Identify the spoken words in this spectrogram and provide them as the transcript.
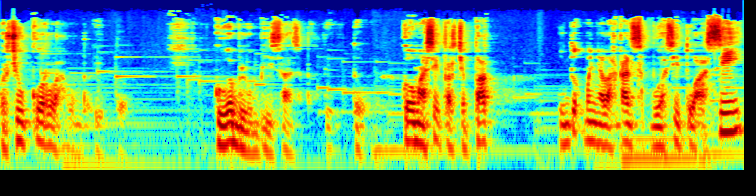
bersyukurlah untuk itu. Gue belum bisa seperti itu. Gue masih terjebak untuk menyalahkan sebuah situasi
